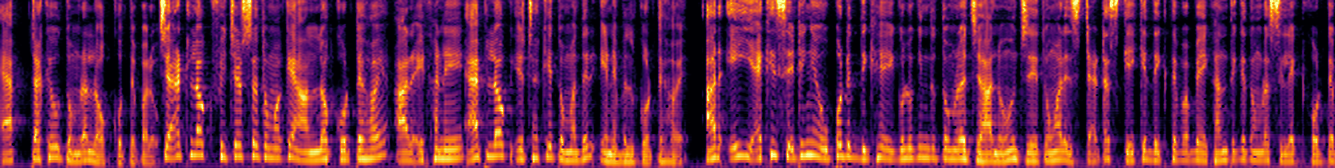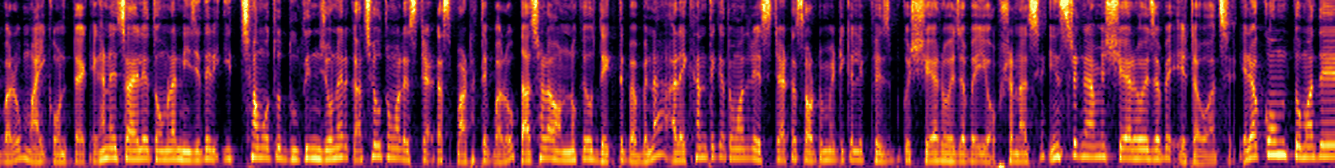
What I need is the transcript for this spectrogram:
অ্যাপটাকেও তোমরা লক করতে পারো। চ্যাট লক ফিচার্সে তোমাকে আনলক করতে হয়, আর এখানে অ্যাপ লক এটাকে তোমাদের এনেবল করতে হয়। আর এই একই সেটিংয়ে উপরের দিকে এগুলো কিন্তু তোমরা জানো যে তোমার স্ট্যাটাস কে কে দেখতে পাবে, এখান থেকে তোমরা সিলেক্ট করতে পারো মাই কন্ট্যাক্ট এখানে চাইলে তোমরা নিজেদের ইচ্ছা মতো দু তিন জনের কাছেও তোমার স্ট্যাটাস পাঠাতে পারো, তাছাড়া অন্য কেউ দেখতে পাবে না। আর এখান থেকে তোমাদের স্ট্যাটাস অটোমেটিক্যালি ফেসবুকে শেয়ার হয়ে যাবে, এই অপশন আছে। ইনস্টাগ্রামে শেয়ার হয়ে যাবে, এটাও আছে। এরকম তোমাদের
